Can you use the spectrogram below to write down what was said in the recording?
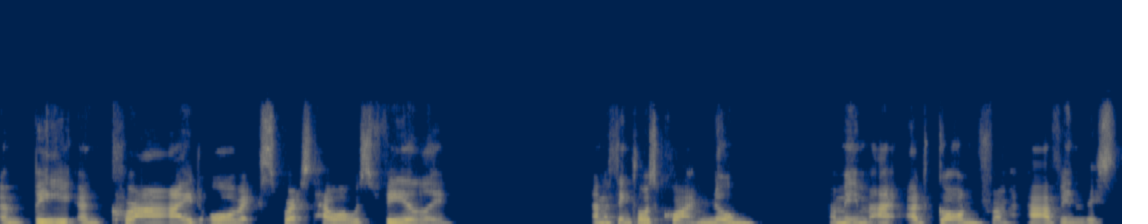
and be and cried or expressed how I was feeling. And I think I was quite numb. I mean, I, I'd gone from having this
